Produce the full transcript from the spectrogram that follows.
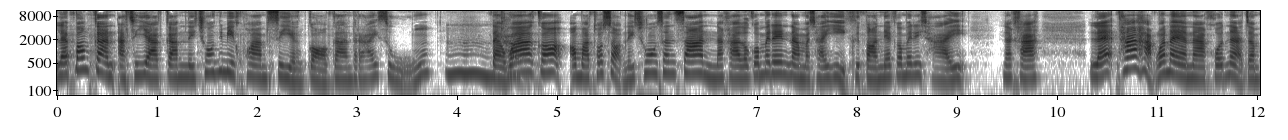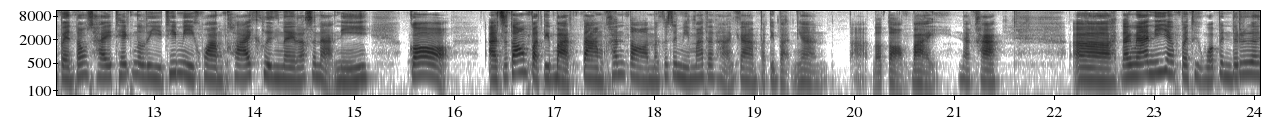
และป้องกันอาชญากรรมในช่วงที่มีความเสี่ยงก่อการร้ายสูงอืมแต่ค่ะว่าก็เอามาทดสอบในช่วงสั้น ๆนะคะ แล้วก็ไม่ได้นำมาใช้อีก คือตอนนี้ก็ไม่ได้ใช้นะคะ และถ้าหากว่าในอนาคตน่ะจำเป็นต้องใช้เทคโนโลยีที่มีความคล้ายคลึงในลักษณะนี้ ก็อาจจะต้องปฏิบัติตามขั้นตอนมันก็จะมีมาตรฐานการปฏิบัติงานอ่าต่อต่อไปนะคะอ่าดังนั้นอันนี้ยังไปถือว่าเป็นเรื่อง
